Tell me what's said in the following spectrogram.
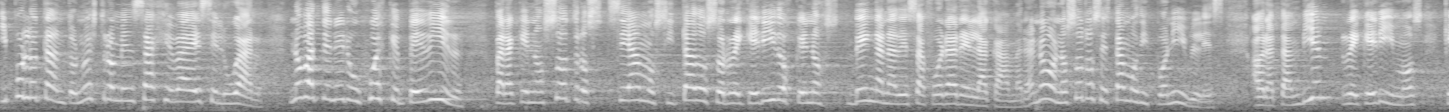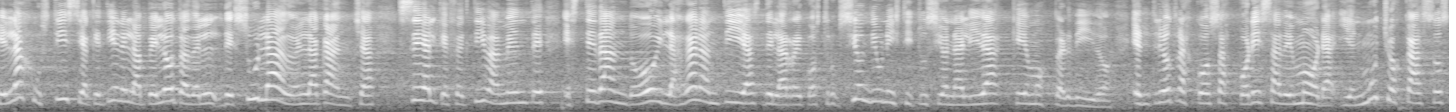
Y por lo tanto, nuestro mensaje va a ese lugar. No va a tener un juez que pedir para que nosotros seamos citados o requeridos que nos vengan a desaforar en la Cámara. No, nosotros estamos disponibles. Ahora, también requerimos que la justicia que tiene la pelota de, su lado en la cancha sea el que efectivamente esté dando hoy las garantías de la reconstrucción de una institucionalidad que hemos perdido, entre otras cosas por esa demora y en muchos casos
